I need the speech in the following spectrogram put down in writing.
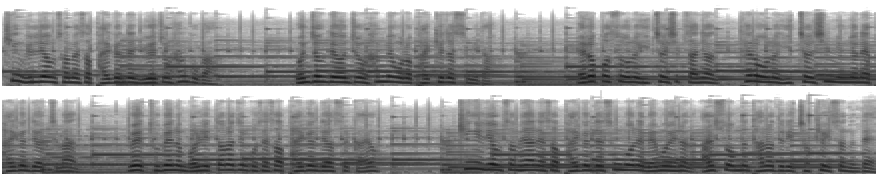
킹 윌리엄 섬에서 발견된 유해 중 한 구가 원정대원 중 한 명으로 밝혀졌습니다. 에러버스호는 2014년, 테러호는 2016년에 발견되었지만 왜 두 배는 멀리 떨어진 곳에서 발견되었을까요? 킹 윌리엄 섬 해안에서 발견된 승무원의 메모에는 알 수 없는 단어들이 적혀 있었는데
